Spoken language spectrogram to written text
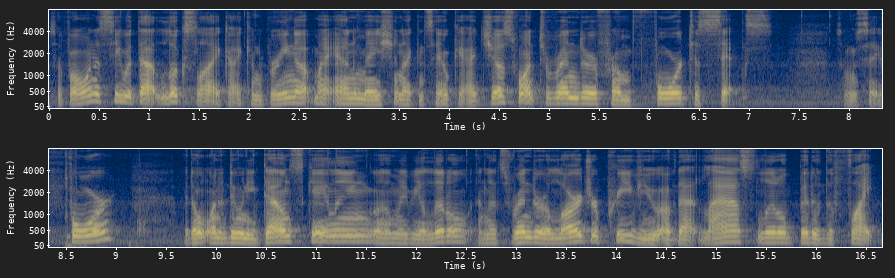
So if I want to see what that looks like, I can bring up my animation. I can say, okay, I just want to render from 4 to 6. So I'm going to say 4. I don't want to do any downscaling, well maybe a little, and let's render a larger preview of that last little bit of the flight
